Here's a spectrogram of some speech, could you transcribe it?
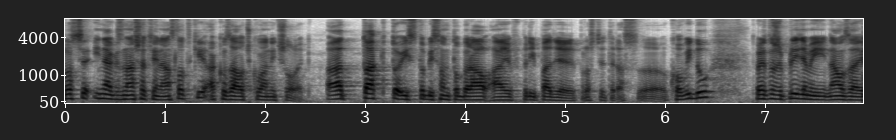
proste inak znášate následky ako zaočkovaný človek. A takto isto by som to bral aj v prípade proste teraz uh, covidu, pretože príde mi naozaj,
